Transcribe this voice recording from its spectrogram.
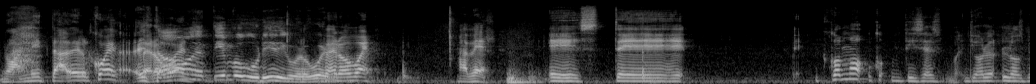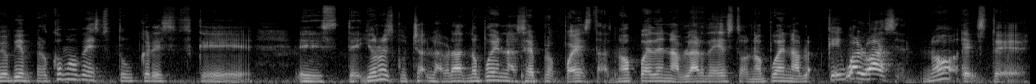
No a mitad del juego. Pero Estábamos bueno. en tiempo jurídico, pero bueno. Pero bueno, a ver, este, ¿cómo dices? Yo los veo bien, pero ¿cómo ves? ¿Tú crees que, este, yo no he escuchado, la verdad, no pueden hacer propuestas, no pueden hablar de esto, no pueden hablar, que igual lo hacen, ¿no? Este,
